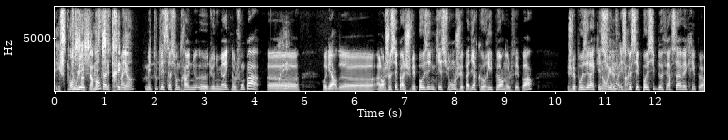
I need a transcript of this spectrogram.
Et je pense les- sincèrement les que c'est très bien. mais toutes les stations de travail euh, audio numérique ne le font pas. Euh, Regarde, euh, alors je sais pas, je vais poser une question, je vais pas dire que Reaper ne le fait pas. Je vais poser la question, est-ce que c'est possible de faire ça avec Reaper?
